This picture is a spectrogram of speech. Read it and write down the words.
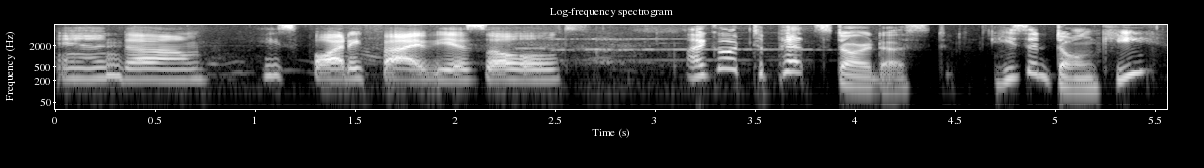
and um, he's 45 years old. I got to pet Stardust. He's a donkey.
